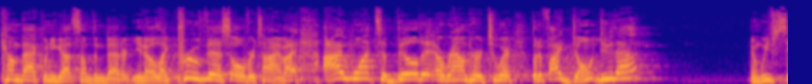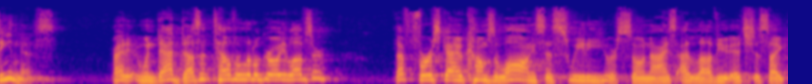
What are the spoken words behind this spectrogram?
come back when you got something better. You know, like prove this over time. I, I want to build it around her to where, but if I don't do that, and we've seen this, right? When dad doesn't tell the little girl he loves her, that first guy who comes along and says, sweetie, you are so nice. I love you. It's just like,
